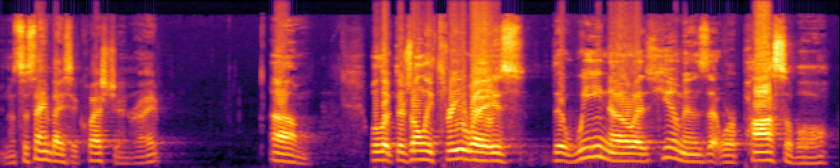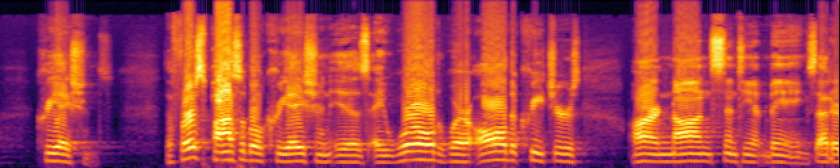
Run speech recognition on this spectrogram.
You know, it's the same basic question, right? Um, well, look, there's only three ways that we know as humans that were possible creations. The first possible creation is a world where all the creatures are non sentient beings, that are,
